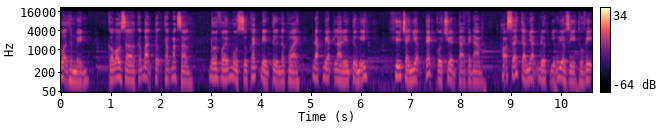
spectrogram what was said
bạn thân mến, có bao giờ các bạn tự thắc mắc rằng đối với một du khách đến từ nước ngoài, đặc biệt là đến từ Mỹ, khi trải nghiệm Tết cổ truyền tại Việt Nam, họ sẽ cảm nhận được những điều gì thú vị,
